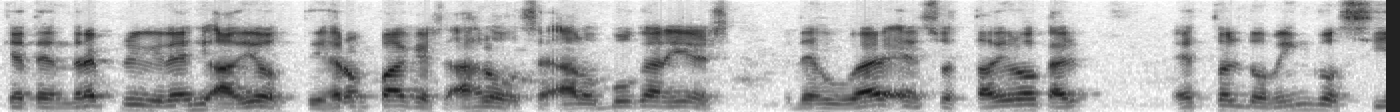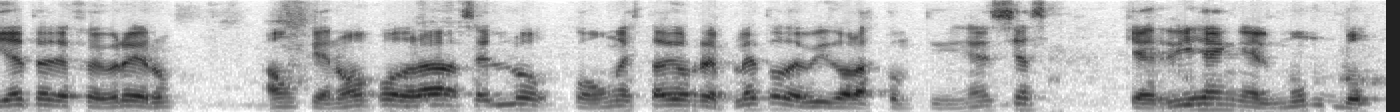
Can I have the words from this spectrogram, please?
que tendrá el privilegio, adiós, dijeron Packers, a los, a los Buccaneers, de jugar en su estadio local. Esto el domingo 7 de febrero aunque no podrá hacerlo con un estadio repleto debido a las contingencias que rigen el mundo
